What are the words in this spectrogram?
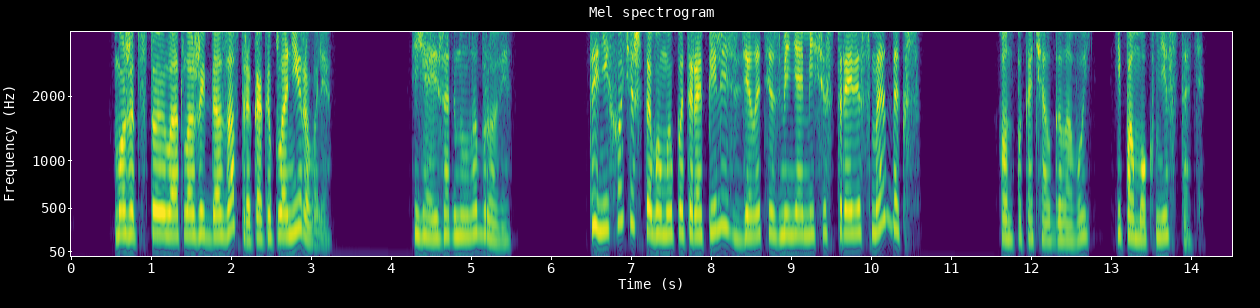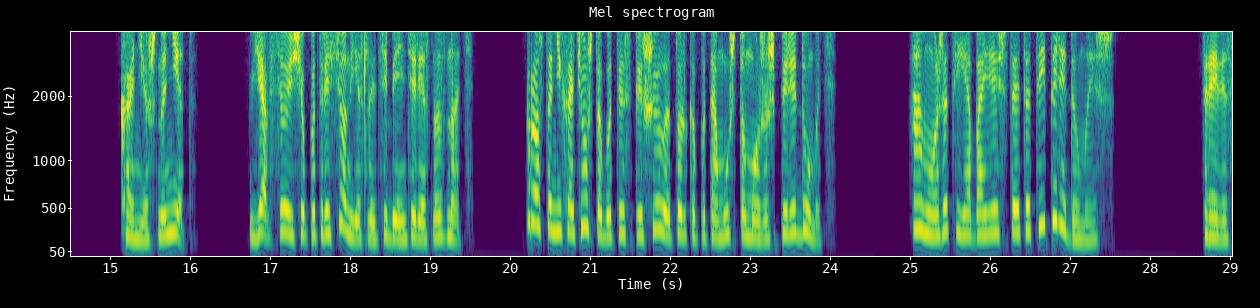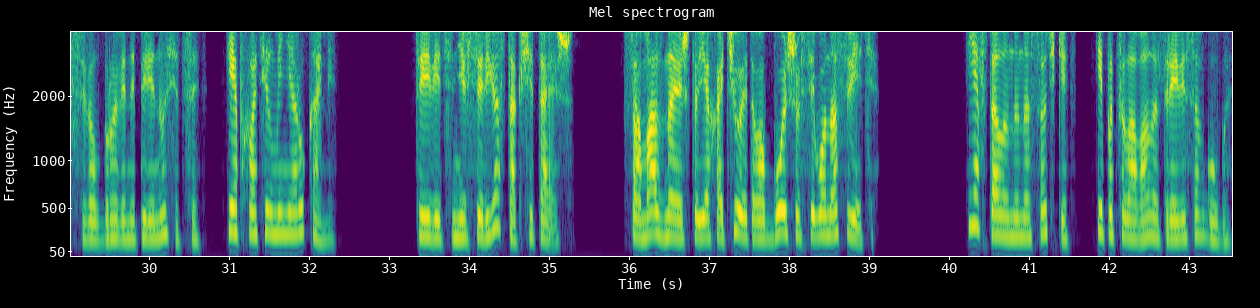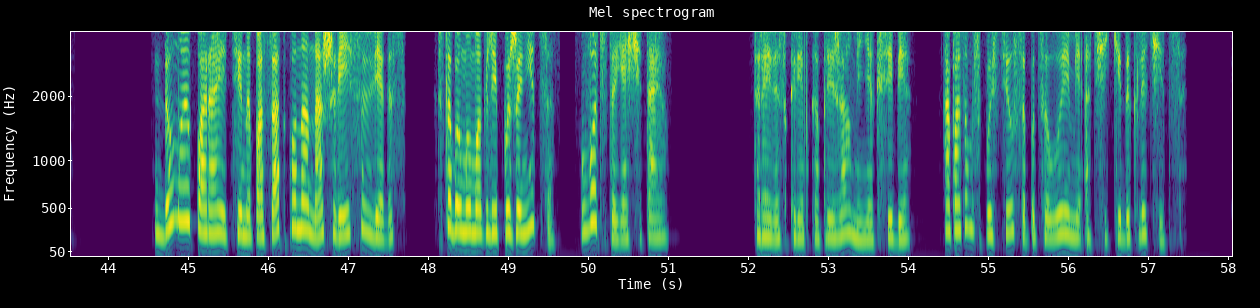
Может, стоило отложить до завтра, как и планировали?» Я изогнула брови. «Ты не хочешь, чтобы мы поторопились сделать из меня миссис Трэвис Мэддекс?» Он покачал головой и помог мне встать. «Конечно нет. Я все еще потрясен, если тебе интересно знать. Просто не хочу, чтобы ты спешила только потому, что можешь передумать». «А может, я боюсь, что это ты передумаешь?» Трэвис свел брови на переносице и обхватил меня руками. «Ты ведь не всерьез так считаешь? Сама знаешь, что я хочу этого больше всего на свете». Я встала на носочки и поцеловала Трэвиса в губы. «Думаю, пора идти на посадку на наш рейс в Вегас, чтобы мы могли пожениться. Вот что я считаю». Трэвис крепко прижал меня к себе, а потом спустился поцелуями от щеки до ключицы.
